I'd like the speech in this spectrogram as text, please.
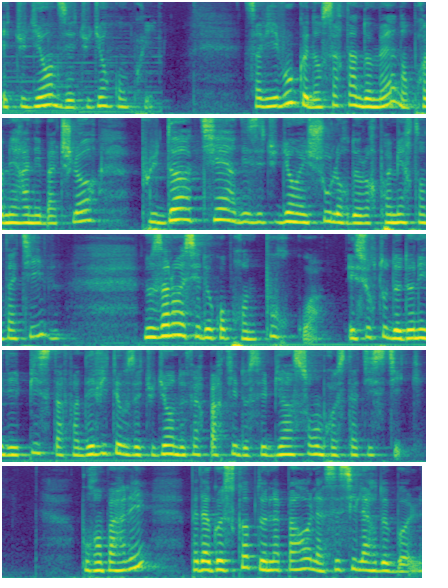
étudiantes et étudiants compris. Saviez-vous que dans certains domaines, en première année bachelor, plus d'un tiers des étudiants échouent lors de leur première tentative? Nous allons essayer de comprendre pourquoi et surtout de donner des pistes afin d'éviter aux étudiants de faire partie de ces bien sombres statistiques. Pour en parler, Pédagoscope donne la parole à Cécile Ardebol,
